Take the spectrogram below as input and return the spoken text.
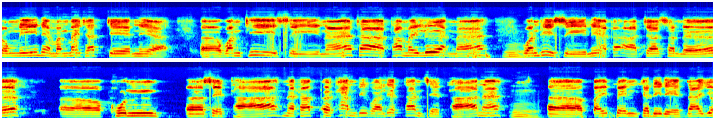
ตรงนี้เนี่ยมันไม่ชัดเจนเนี่ยเอ่อวันที่สี่นะถ้าถ้าไม่เลื่อนนะอืมวันที่สี่เนี่ยก็อาจจะเสนอเอ่อคุณเอ่อเศรษฐานะครับเออท่านดีกว่าเรียกท่านเศรษฐานะอืมเอ่อไปเป็นแคนดิเดตนาย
